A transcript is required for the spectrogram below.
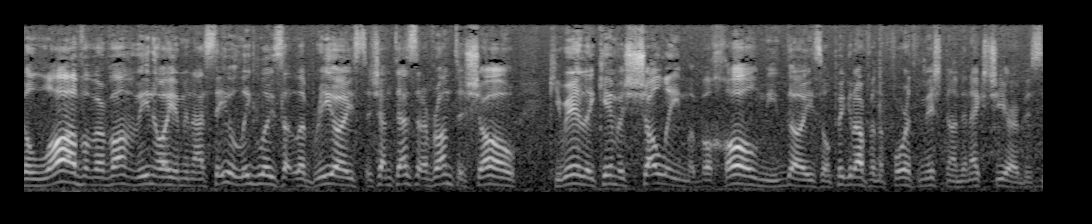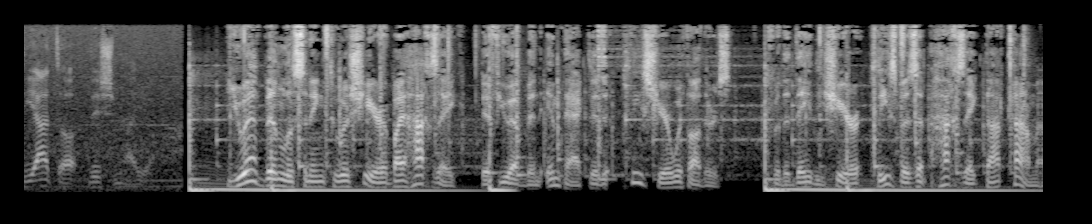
The love of Avram Avinu. Hashem tested Avram to show. I'll pick it up from the fourth Mishnah the next year. B'siyata v'shmaya. You have been listening to a shear by Hachzeik. If you have been impacted, please share with others. For the daily shear, please visit Hachzeik.com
